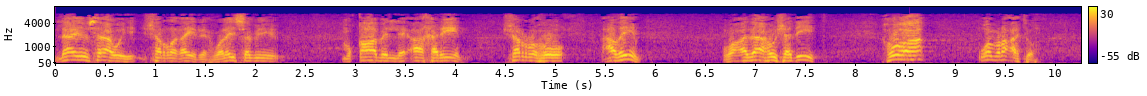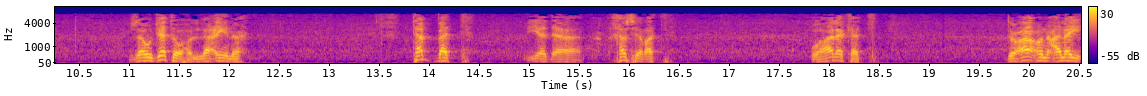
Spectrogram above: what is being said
لا يساوي شر غيره وليس بمقابل لآخرين. شره عظيم وأذاه شديد. هو وامرأته زوجته اللعينة. تبت يدا خسرت وهلكت. دعاء عليه.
